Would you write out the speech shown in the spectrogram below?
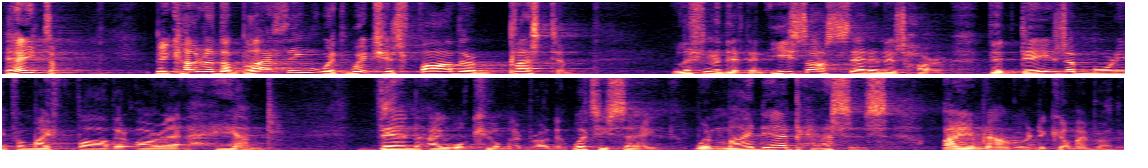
He hates him because of the blessing with which his father blessed him. Listen to this. And Esau said in his heart, The days of mourning for my father are at hand. Then I will kill my brother. What's he saying? When my dad passes, I am now going to kill my brother.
